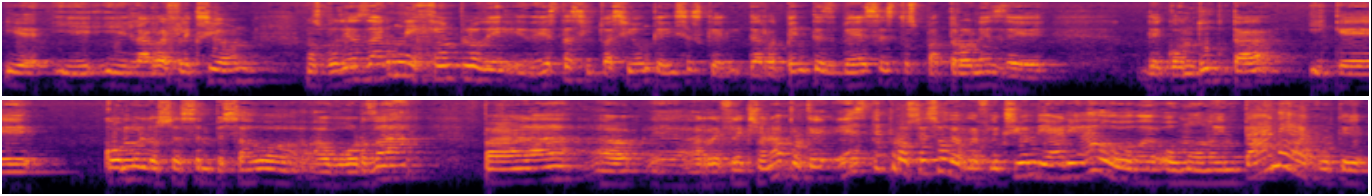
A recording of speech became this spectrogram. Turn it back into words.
y, la reflexión, ¿nos podrías dar un ejemplo de, esta situación que dices que de repente ves estos patrones de, conducta y que cómo los has empezado a abordar para eh, reflexionar? Porque este proceso de reflexión diaria o, momentánea, porque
